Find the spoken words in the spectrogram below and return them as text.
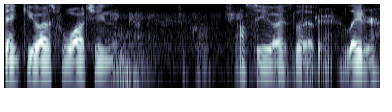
thank you guys for watching. I'll see you guys later. Later.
